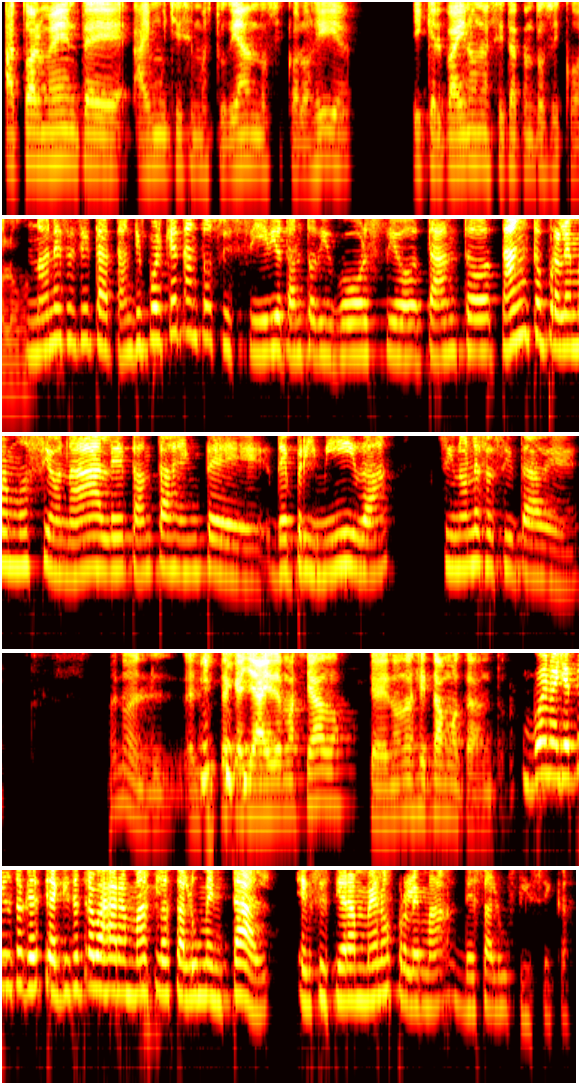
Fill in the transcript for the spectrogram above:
actualmente hay muchísimos estudiando psicología y que el país no necesita tantos psicólogos. No necesita tanto. ¿Y por qué tanto suicidio, tanto divorcio, tanto, tanto problemas emocionales, tanta gente deprimida, si no necesita de... Bueno, él, él dice que ya hay demasiado, que no necesitamos tanto. Bueno, yo pienso que si aquí se trabajara más la salud mental, existieran menos problemas de salud física.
